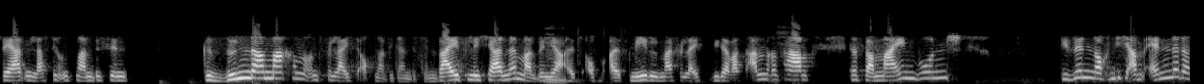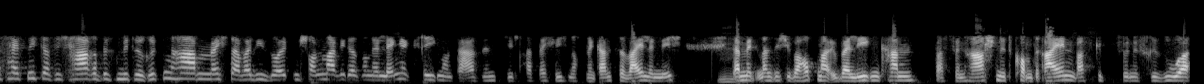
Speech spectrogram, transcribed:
werden, lass sie uns mal ein bisschen gesünder machen und vielleicht auch mal wieder ein bisschen weiblicher. Ne? Man will mhm. ja als auch als Mädel mal vielleicht wieder was anderes haben. Das war mein Wunsch. Die sind noch nicht am Ende. Das heißt nicht, dass ich Haare bis Mitte Rücken haben möchte, aber die sollten schon mal wieder so eine Länge kriegen. Und da sind sie tatsächlich noch eine ganze Weile nicht, mhm. damit man sich überhaupt mal überlegen kann, was für ein Haarschnitt kommt rein, was gibt's für eine Frisur.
